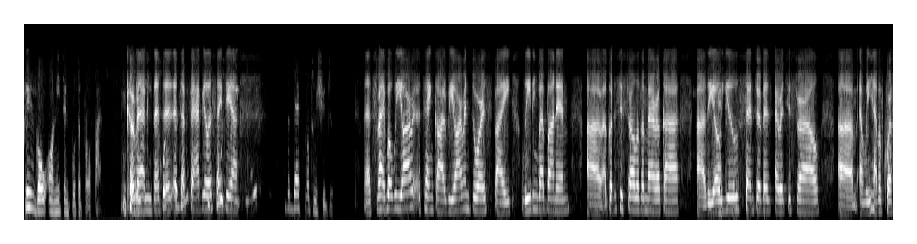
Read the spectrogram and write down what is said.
Please go on it and put a profile. Correct. That's a, it's a fabulous idea. But that's what we should do. That's right. Well, we are, thank God, we are endorsed by leading Rabbanim, uh, Agudas Yisrael of America, uh, the OU Center of Eretz Yisrael, um, and we have, of course,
